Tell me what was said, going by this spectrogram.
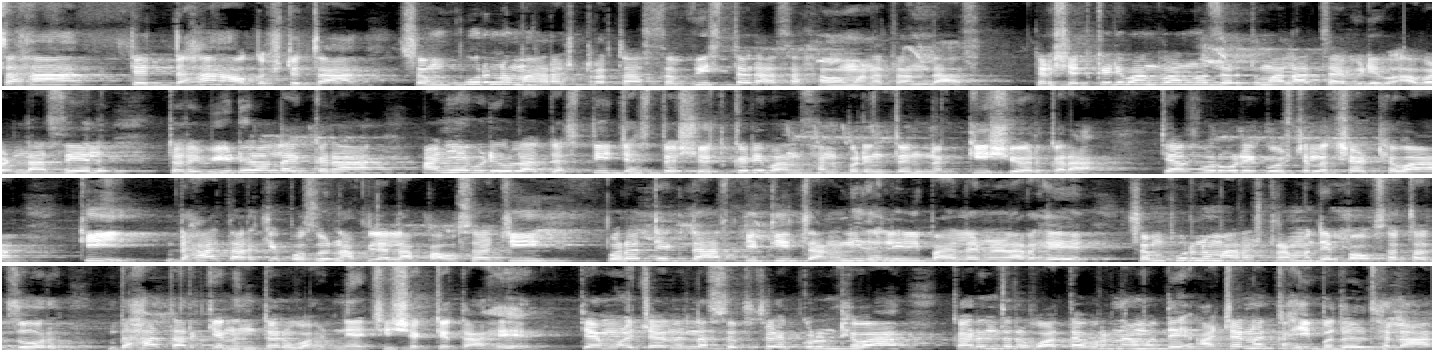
सहा ते दहा ऑगस्टचा संपूर्ण महाराष्ट्राचा सविस्तर असा हवामानाचा अंदाज. तर शेतकरी बांधवांनो जर तुम्हाला आजचा व्हिडिओ आवडला असेल तर व्हिडिओला लाईक करा आणि या व्हिडिओला जास्तीत जास्त शेतकरी बांधवांपर्यंत नक्की शेअर करा. त्याचबरोबर एक गोष्ट लक्षात ठेवा की दहा तारखेपासून आपल्याला पावसाची परत एकदा स्थिती चांगली झालेली पाहायला मिळणार आहे. संपूर्ण महाराष्ट्रामध्ये पावसाचा जोर दहा तारखेनंतर वाढण्याची शक्यता आहे. त्यामुळे चॅनलला सबस्क्राईब करून ठेवा. कारण जर वातावरणामध्ये अचानक काही बदल झाला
